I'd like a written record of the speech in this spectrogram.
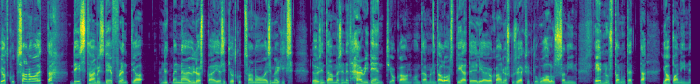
jotkut sanoo, että this time is different ja nyt mennään ylöspäin ja sitten jotkut sanoo esimerkiksi, löysin tämmöisen, että Harry Dent, joka on, on tämmöinen taloustieteilijä, joka on joskus 90-luvun alussa niin ennustanut, että Japanin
